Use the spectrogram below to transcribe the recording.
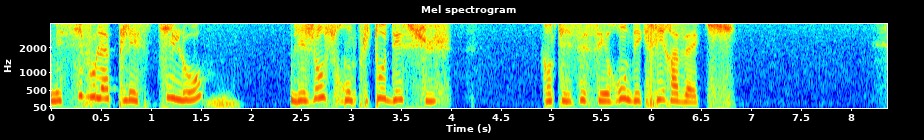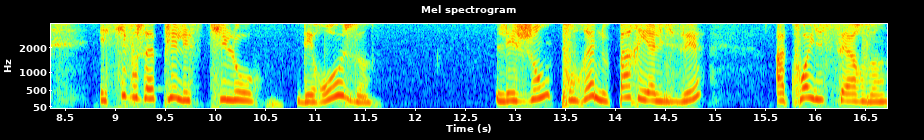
Mais si vous l'appelez stylo, les gens seront plutôt déçus quand ils essaieront d'écrire avec. Et si vous appelez les stylos des roses, les gens pourraient ne pas réaliser à quoi ils servent.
